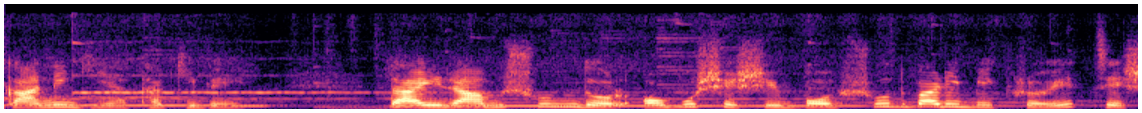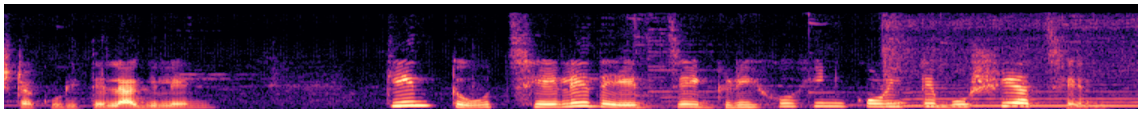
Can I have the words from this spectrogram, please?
কানে গিয়া থাকিবে। তাই রামসুন্দর অবশেষে বসত বাড়ি বিক্রয়ের চেষ্টা করিতে লাগিলেন। কিন্তু ছেলেদের যে গৃহহীন করিতে বসিয়াছেন,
